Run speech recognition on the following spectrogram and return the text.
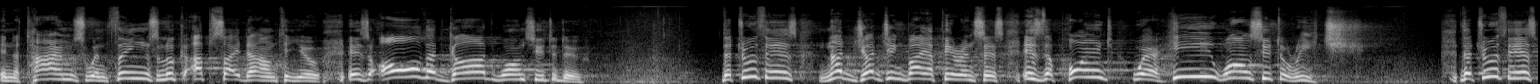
in the times when things look upside down to you is all that God wants you to do. The truth is, not judging by appearances is the point where He wants you to reach. The truth is,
